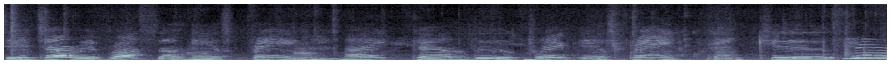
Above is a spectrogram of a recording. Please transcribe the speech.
see cherry blossom mm. in spring. Mm. I can do trip in spring. Thank you.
